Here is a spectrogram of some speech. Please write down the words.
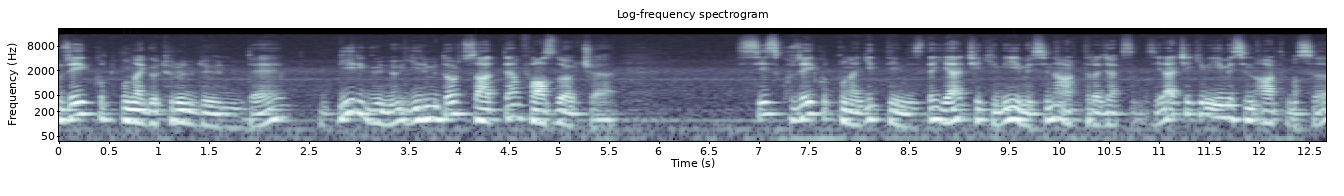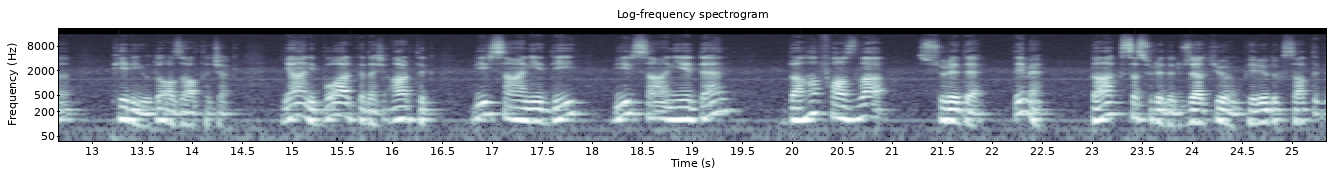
kuzey kutbuna götürüldüğünde bir günü 24 saatten fazla ölçer. Siz kuzey kutbuna gittiğinizde yer çekimi ivmesini arttıracaksınız. Yer çekimi ivmesinin artması periyodu azaltacak. Yani bu arkadaş artık bir saniye değil bir saniyeden daha fazla sürede değil mi? Daha kısa sürede düzeltiyorum. Periyodu kısalttık.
